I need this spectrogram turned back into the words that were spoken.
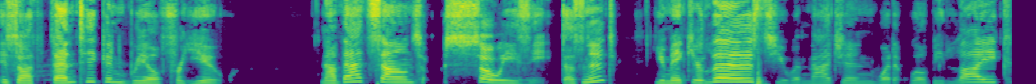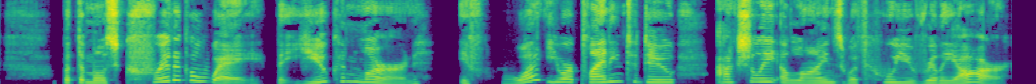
is authentic and real for you. Now that sounds so easy, doesn't it? You make your list, you imagine what it will be like, but the most critical way that you can learn if what you are planning to do actually aligns with who you really are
